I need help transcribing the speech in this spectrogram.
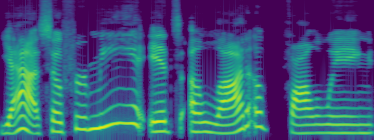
Yeah. So, for me, it's a lot of following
